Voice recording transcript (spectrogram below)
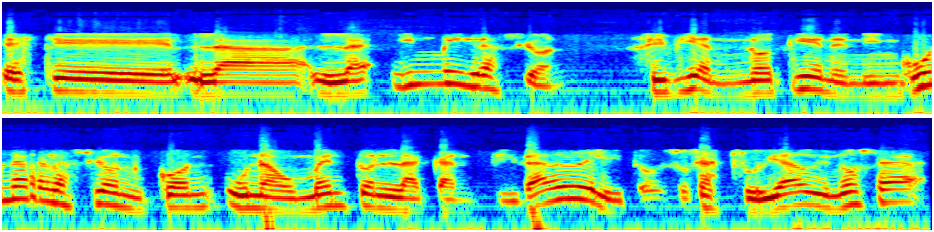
es que la, la inmigración, si bien no tiene ninguna relación con un aumento en la cantidad de delitos, eso se ha estudiado y no se ha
